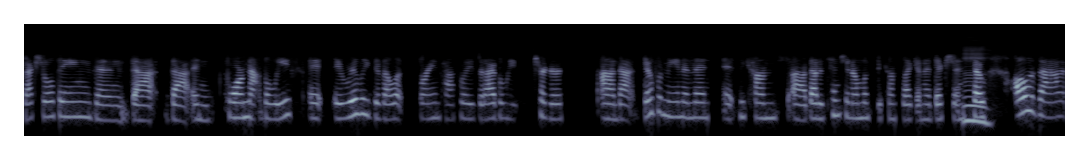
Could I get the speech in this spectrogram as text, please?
sexual things and that that inform that belief, it it really develops brain pathways that I believe trigger uh, that dopamine, and then it becomes uh, that attention almost becomes like an addiction. Mm. So all of that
